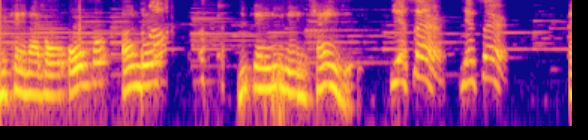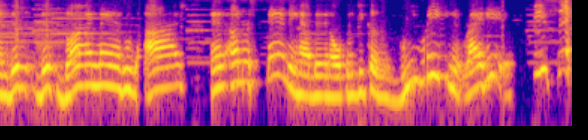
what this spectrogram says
You cannot go over, under. You can't even change it. Yes, sir. Yes, sir. And this this blind man whose eyes and understanding have been opened because we reading it right here. He said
